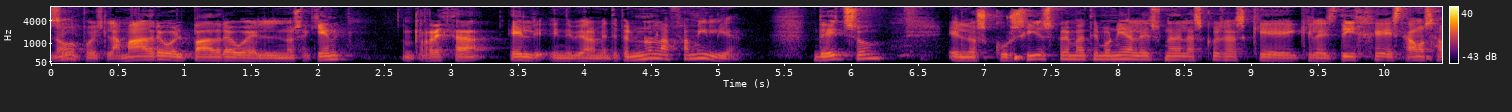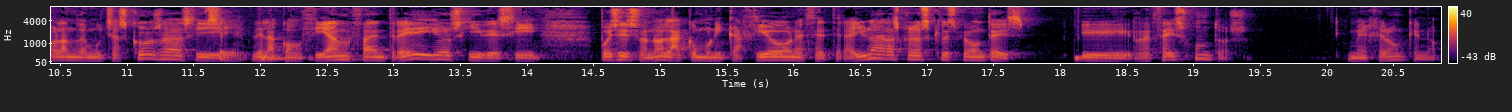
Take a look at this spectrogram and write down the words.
¿no? Sí. Pues la madre o el padre o el no sé quién reza él individualmente, pero no la familia. De hecho, en los cursillos prematrimoniales, una de las cosas que, que les dije, estábamos hablando de muchas cosas y sí. de la confianza entre ellos y de si, pues eso, ¿no? La comunicación, etcétera. Y una de las cosas que les pregunté es, ¿y rezáis juntos? Y me dijeron que no.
